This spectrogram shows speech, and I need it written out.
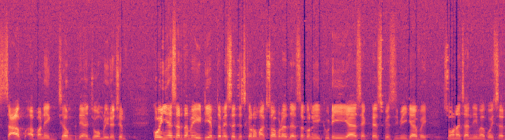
સાફ આપણને એક જમ્પ ત્યાં જોવા મળી રહ્યો છે. કોઈ અહીંયા સર તમે ઇટીએફ તમે સજેસ્ટ કરવા માગશો આપણા દર્શકોને? ઇક્વિટી યા સેક્ટર સ્પેસિફિક યા ભાઈ સોના ચાંદીમાં કોઈ સર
